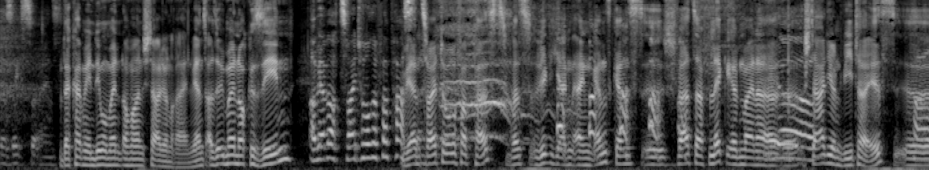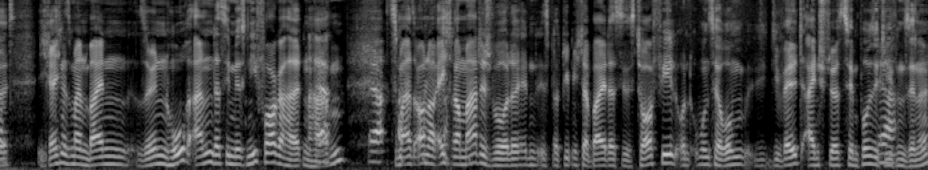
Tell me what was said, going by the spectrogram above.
Das 6 zu 1. Und da kamen wir in dem Moment nochmal ins Stadion rein. Wir haben es also immer noch gesehen. Aber wir haben auch zwei Tore verpasst. Wir haben zwei Tore verpasst, was wirklich ein, ein ganz, ganz äh, schwarzer Fleck in meiner ja. äh, Stadion-Vita ist. Äh, ich rechne es meinen beiden Söhnen hoch an, dass sie mir es nie vorgehalten haben. Ja. Ja. Zumal es auch noch echt dramatisch wurde. Es blieb nicht dabei, dass dieses Tor fiel und um uns herum die Welt einstürzte im positiven ja. Sinne.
